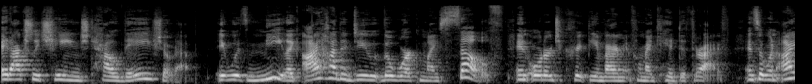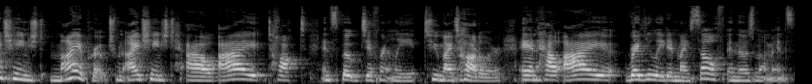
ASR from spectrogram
it actually changed how they showed up. It was me. Like I had to do the work myself in order to create the environment for my kid to thrive. And so when I changed my approach, when I changed how I talked and spoke differently to my toddler and how I regulated myself in those moments,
